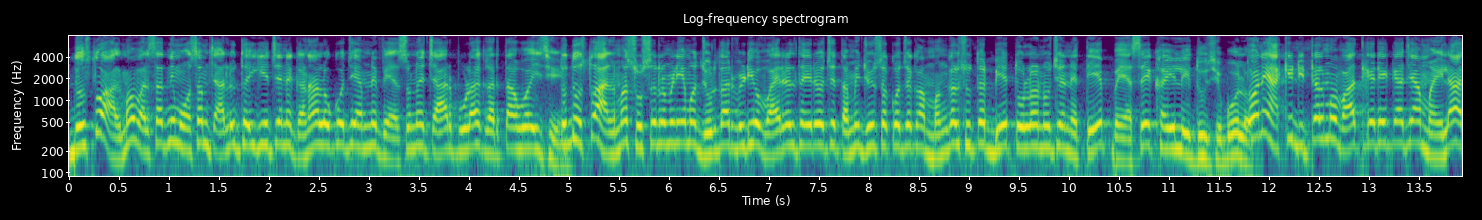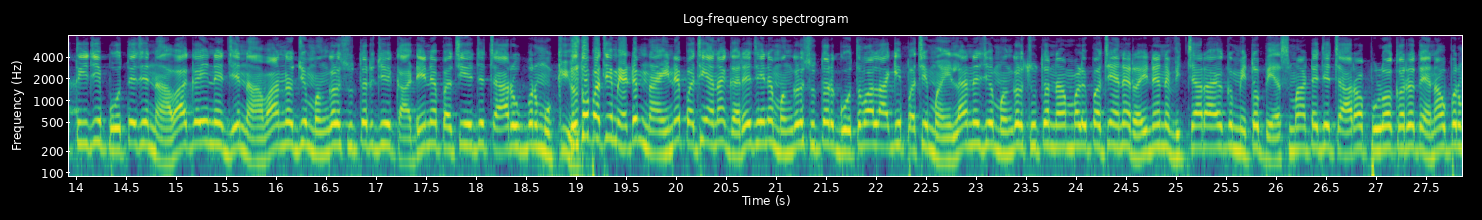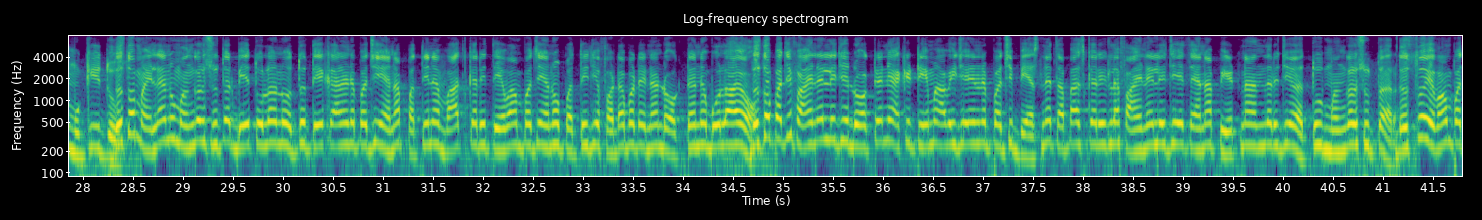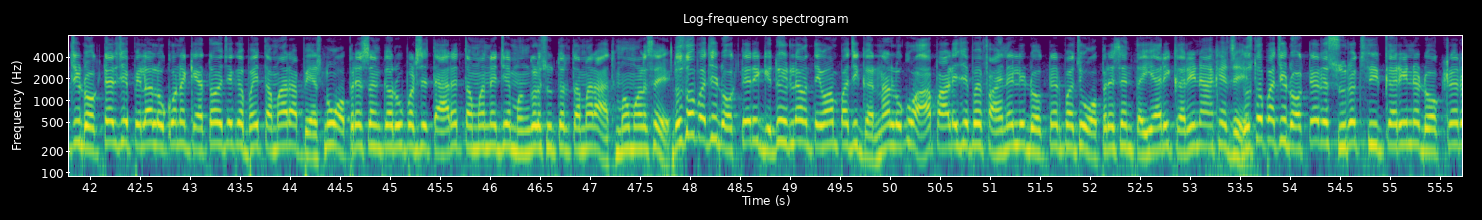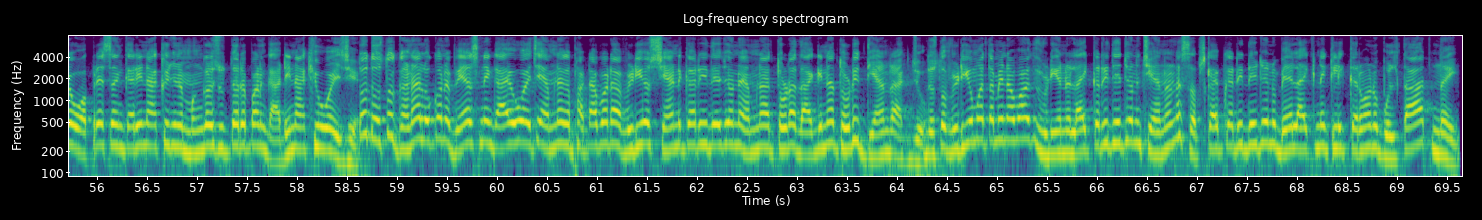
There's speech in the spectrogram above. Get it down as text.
દોસ્તો, હાલમાં વરસાદની મોસમ ચાલુ થઈ ગઈ છે અને ઘણા લોકો જે એમને ભેંસોને ચાર પૂળા કરતા હોય છે. તો દોસ્તો, હાલમાં સોશિયલ મીડિયામાં જોરદાર વીડિયો વાયરલ થઈ રહ્યો છે. તમે જોઈ શકો છો કે આ મંગળસૂત્ર બે તોલાનું છે ને તે ભેંસે ખાઈ લીધું છે. બોલો. અને આખી ડિટેલમાં વાત કરીએ કે જે આ મહિલા હતી જે પોતે જે નાવા ગઈ ને જે નાવાનો જે મંગળસૂત્ર જે કાઢીને પછી એ જે ચાર ઉપર મૂક્યું. દોસ્તો પછી મેડમ નાહીને પછી એના ઘરે જઈને મંગળસૂત્ર ગોતવા લાગી. પછી મહિલાને જે મંગળસૂત્ર ના મળ્યું, પછી એને રહીને વિચાર આવ્યો કે મેં તો ભેંસ માટે જે ચારો પૂળો કર્યો તો એના ઉપર મૂકી દીધું દોસ્તો, મહિલાનું મંગળસૂત્ર બે તોલાનું હતું તે કારણે પછી એના પતિને વાત કરી તેવામાં પછી એનો પતિ જે ફટાફટ એના ડોક્ટરને બોલાયો. દોસ્તો પછી ફાઇનલી જે ડોક્ટરની આખી ટીમ આવી જાય અને પછી ભેંસને તપાસ કરી એટલે ફાઇનલી જે તેના પેટના અંદર જે હતું મંગળસૂત્ર, દોસ્તો એવામાં પછી ડોક્ટર જે પેલા લોકોને કહેતો હોય છે કે ભાઈ તમારા ભેંસનું ઓપરેશન કરવું પડશે, ત્યારે તમને જે મંગળસૂત્ર તમારા હાથમાં મળશે. દોસ્તો પછી ડોક્ટરે કીધું એટલે તેમાં પછી ઘરના લોકો આ પાડે છે, ભાઈ ફાઇનલી ડોક્ટર પછી ઓપરેશન તૈયારી કરી નાખે છે. દોસ્તો પછી ડોક્ટરે સુરક્ષિત કરીને ડોક્ટરે ઓપરેશન કરી નાખ્યું છે અને મંગળસૂત્ર પણ કાઢી નાખ્યું હોય છે. તો દોસ્તો ઘણા લોકોને ભેંસ ને ગાયો હોય છે, એમને ફટાફટ આ વીડિયો સેન્ડ કરી દેજો ને એમના થોડા દાગીના થોડી ધ્યાન રાખજો. દોસ્તો વિડીયોમાં તમે નવા હોય વિડીયોને લાઇક કરી દેજો અને ચેનલને સબસ્ક્રાઇબ કરી દેજો અને બે લાઇકને ક્લિક કરવાનું ભૂલતા જ નહીં.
